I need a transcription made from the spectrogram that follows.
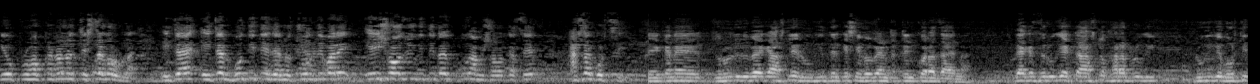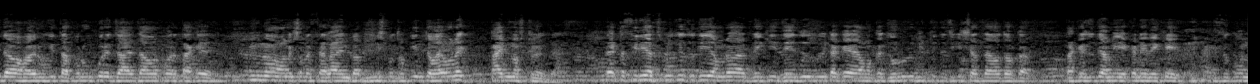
কেউ প্রভাব খাটানোর চেষ্টা করব না এটা এটার গতিতে যেন চলতে পারে এই সহযোগিতাটা আমি সবার কাছে আশা করছি। এখানে জরুরি বিভাগে আসলে রুগীদেরকে সেভাবে এন্টারটেন করা যায় না। দেখা গেছে রুগী একটা আসলো খারাপ রুগী। রুগীকে ভর্তি দেওয়া হয়, রুগী তারপর উপরে যায়, যাওয়ার পরে তাকে বিভিন্ন অনেক সময় স্যালাইন বা জিনিসপত্র কিনতে হয়, অনেক টাইম নষ্ট হয়ে যায়। তো একটা সিরিয়াস রুগী যদি আমরা দেখি যে রুগীটাকে আমাকে জরুরি ভিত্তিতে চিকিৎসা দেওয়া দরকার, তাকে যদি আমি এখানে রেখে কিছুক্ষণ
